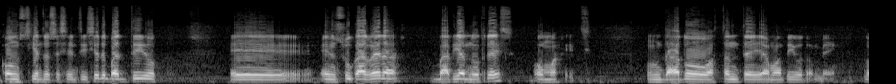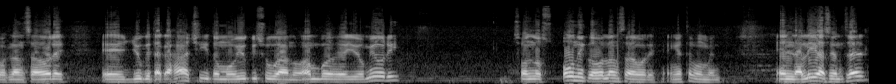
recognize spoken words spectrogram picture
con 167 partidos eh, en su carrera, variando tres o más hits. Un dato bastante llamativo también. Los lanzadores Yuki Takahashi y Tomoyuki Sugano, ambos de Yomiuri, son los únicos lanzadores en este momento en la Liga Central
